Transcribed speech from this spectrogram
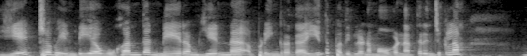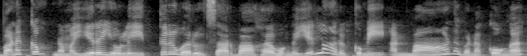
ஏற்ற வேண்டிய உகந்த நேரம் என்ன அப்படிங்கிறத இந்த பதிவில் நம்ம ஒவ்வொன்றா தெரிஞ்சுக்கலாம். வணக்கம். நம்ம இறையொளி திருவருள் சார்பாக உங்கள் எல்லாருக்குமே அன்பான வணக்கங்க.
